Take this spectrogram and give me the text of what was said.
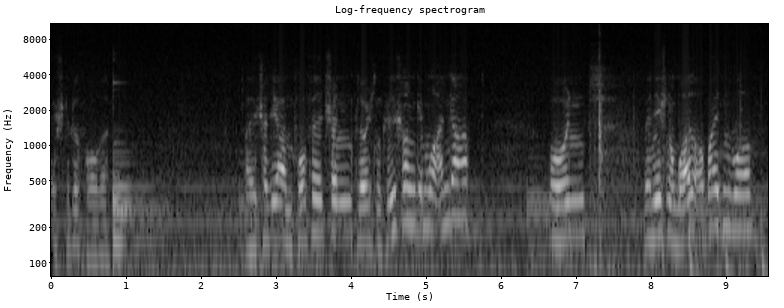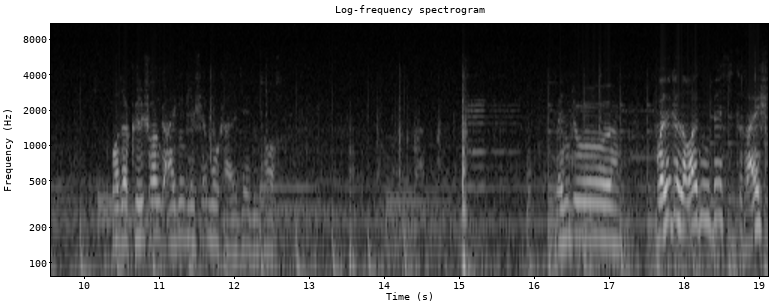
ein Stück fahre. Also ich hatte ja im Vorfeld schon, glaube ich, einen Kühlschrank immer angehabt und wenn ich normal arbeiten war, war der Kühlschrank eigentlich immer kalt jeden Tag. Wenn du voll geladen bist, reicht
